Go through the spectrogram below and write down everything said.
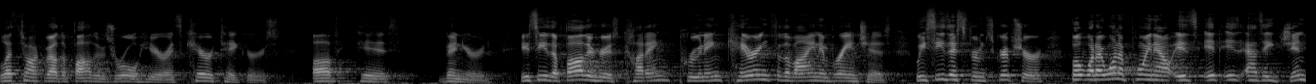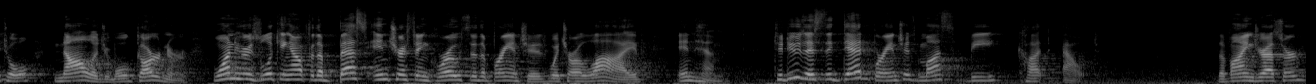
Let's talk about the Father's role here as caretakers of his vineyard. You see, the Father who is cutting, pruning, caring for the vine and branches. We see this from Scripture, but what I want to point out is it is as a gentle, knowledgeable gardener, one who is looking out for the best interest and growth of the branches which are alive in him. To do this, the dead branches must be cut out. The vine dresser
